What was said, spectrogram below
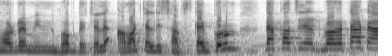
ধরনের মিনি ভ্লগ দেখতে চাইলে আমার চ্যানেলটি সাবস্ক্রাইব করুন। দেখা হচ্ছে টাটা!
